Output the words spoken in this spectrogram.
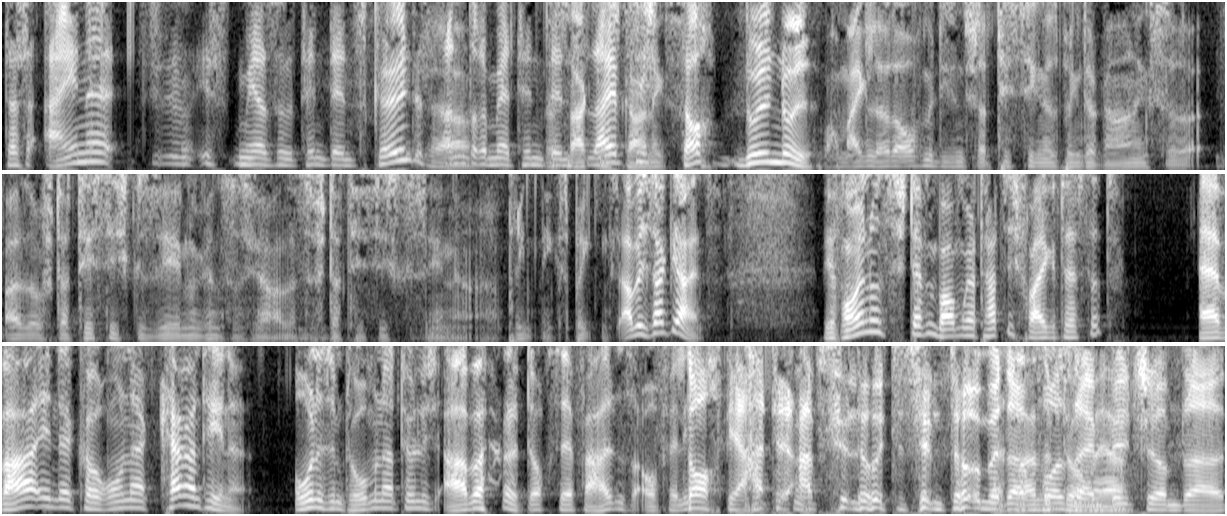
das eine ist mehr so Tendenz Köln, das andere mehr Tendenz Leipzig. Doch, 0-0. Oh, Michael, hör auf mit diesen Statistiken, das bringt doch gar nichts. So. Also statistisch gesehen, du kennst das ja alles, statistisch gesehen, ja, bringt nichts, bringt nichts. Aber ich sag dir eins. Wir freuen uns, Steffen Baumgart hat sich freigetestet. Er war in der Corona-Quarantäne. Ohne Symptome natürlich, aber doch sehr verhaltensauffällig. Doch, der hatte absolute Symptome da vor Symptome, seinem ja. Bildschirm da.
